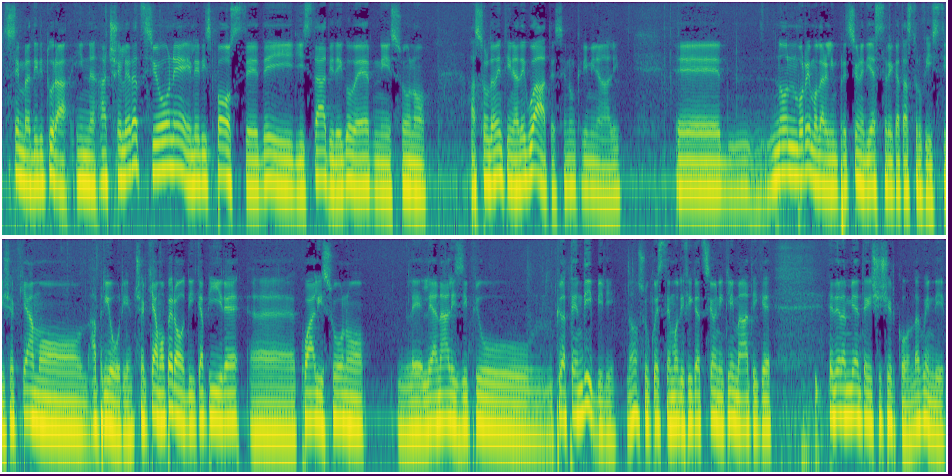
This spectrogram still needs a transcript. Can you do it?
sembra addirittura in accelerazione e le risposte degli stati, dei governi sono assolutamente inadeguate se non criminali eh, non vorremmo dare l'impressione di essere catastrofisti cerchiamo a priori cerchiamo però di capire eh, quali sono le, le analisi più, più attendibili no? su queste modificazioni climatiche e dell'ambiente che ci circonda quindi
